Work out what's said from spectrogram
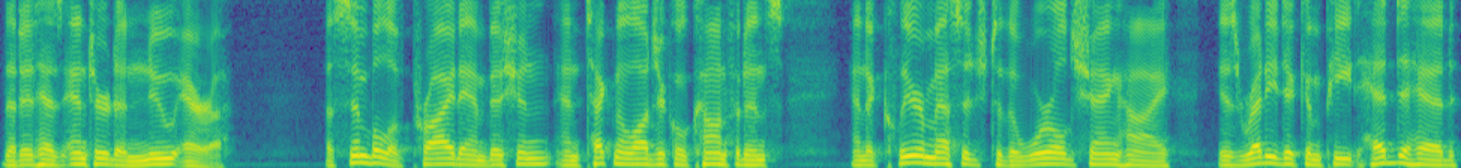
that it has entered a new era. A symbol of pride, ambition, and technological confidence, and a clear message to the world Shanghai is ready to compete head-to-head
